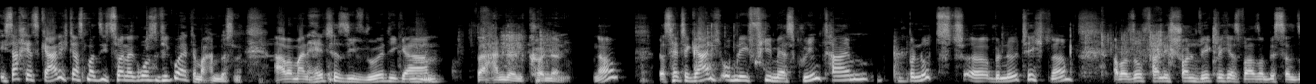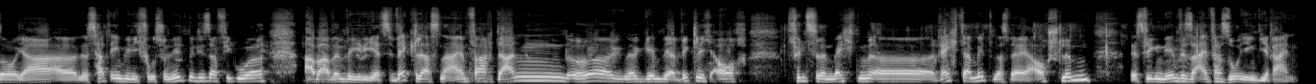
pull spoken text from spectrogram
ich sage jetzt gar nicht, dass man sie zu einer großen Figur hätte machen müssen. Aber man hätte sie würdiger mhm. behandeln können. Ne? Das hätte gar nicht unbedingt viel mehr Screamtime benutzt, äh, benötigt. Ne? Aber so fand ich schon wirklich, es war so ein bisschen so, ja, äh, es hat irgendwie nicht funktioniert mit dieser Figur. Aber wenn wir die jetzt weglassen einfach, dann äh, ne, geben wir wirklich auch finsteren Mächten äh, recht damit. Und das wäre ja auch schlimm. Deswegen nehmen wir sie einfach so irgendwie rein.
